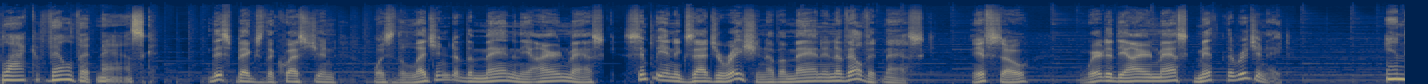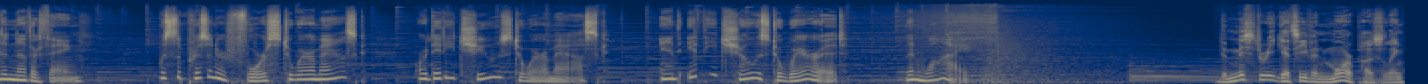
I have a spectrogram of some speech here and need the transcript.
black velvet mask. This begs the question was the legend of the man in the iron mask simply an exaggeration of a man in a velvet mask? If so, where did the iron mask myth originate? And another thing was the prisoner forced to wear a mask, or did he choose to wear a mask? And if he chose to wear it, then why? The mystery gets even more puzzling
